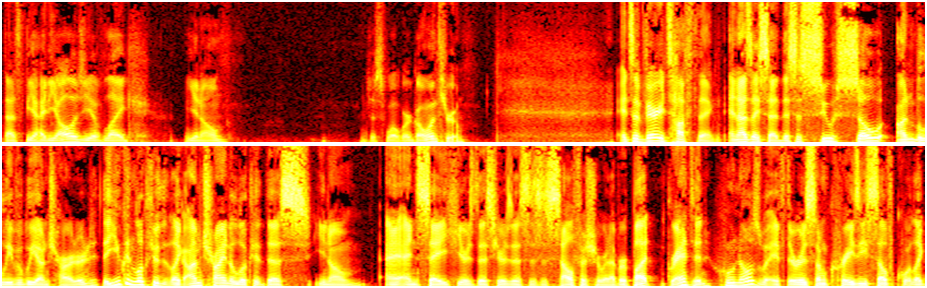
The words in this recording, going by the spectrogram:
that's the ideology of like, you know, just what we're going through. It's a very tough thing. And as I said, this is so, so unbelievably uncharted that you can look through the, like I'm trying to look at this, you know, and, say here's this, here's this, this is selfish or whatever. But granted, who knows if there is some crazy self like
